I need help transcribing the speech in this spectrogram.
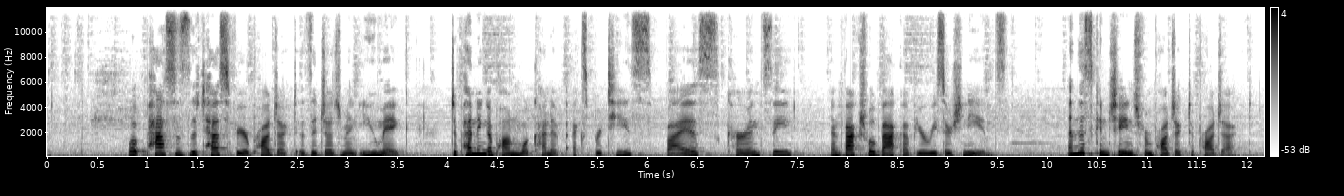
What passes the test for your project is a judgment you make, depending upon what kind of expertise, bias, currency, and factual backup your research needs. And this can change from project to project.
